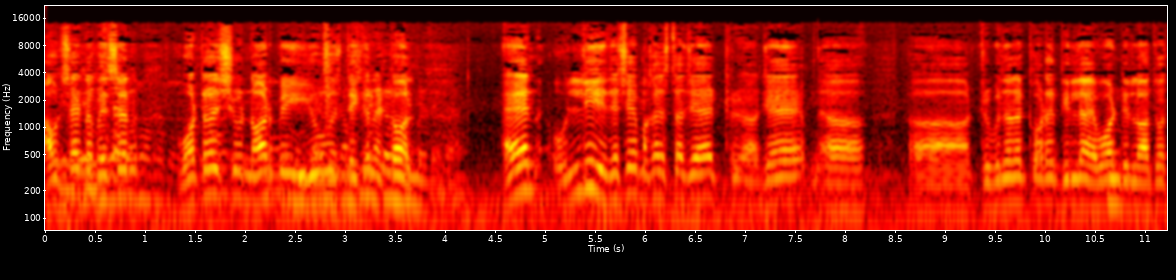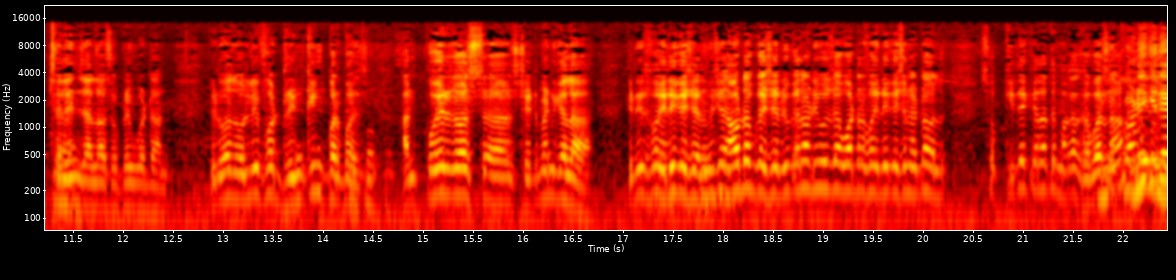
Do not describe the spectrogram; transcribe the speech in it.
outside the basin, water should not be used taken at all. And only जशें म्हाका दिसता जे जे ट्रिब्युनल कोणें दिल्लो अवॉर्ड दिल्लो जो चॅलेंज जालो सुप्रीम कोर्टान it was only for drinking purpose आनी पयर जो स्टेटमेंट केला it is for irrigation which is out of question you cannot use the water for irrigation at all so कितें केला ते म्हाका खबर ना?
